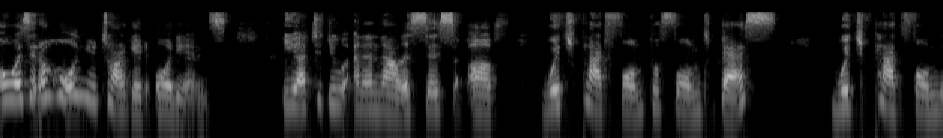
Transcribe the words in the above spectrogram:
or was it a whole new target audience? You have to do an analysis of which platform performed best which platform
